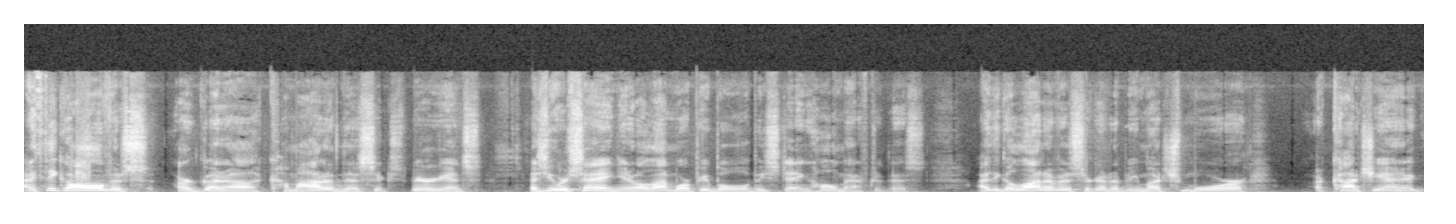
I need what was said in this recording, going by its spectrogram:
I think all of us are going to come out of this experience as you were saying, you know, a lot more people will be staying home after this. I think a lot of us are going to be much more uh, conscientious,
